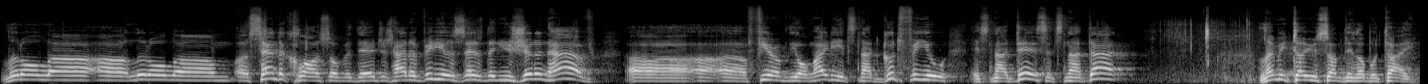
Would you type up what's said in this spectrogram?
Little uh, uh, little um, uh, Santa Claus over there just had a video that says that you shouldn't have uh, uh, fear of the Almighty. It's not good for you. It's not this. It's not that. Let me tell you something, Rabbotai.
